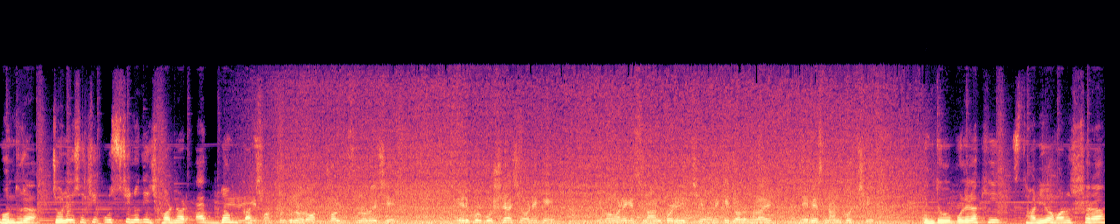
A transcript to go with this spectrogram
বন্ধুরা চলে এসেছি উশ্রী নদী ঝর্ণার একদম কাছে। পাথরগুলো রক ফলসগুলো রয়েছে। এর উপর বসে আছে অনেকে এবং অনেকে স্নান করে নিচ্ছে অনেকে জলধারায় নেমে স্নান করছে। কিন্তু বলে রাখি স্থানীয় মানুষরা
